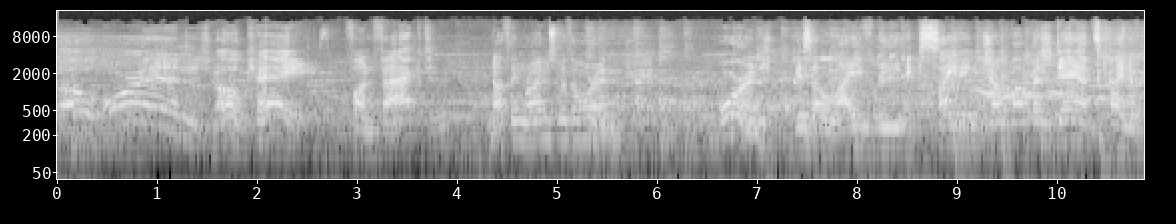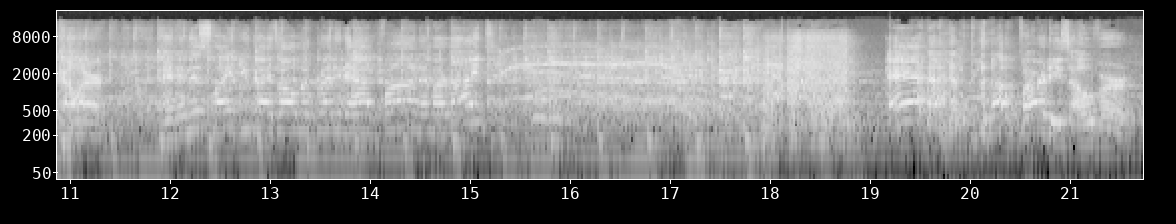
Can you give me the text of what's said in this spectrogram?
Oh, orange! Okay. Fun fact nothing rhymes with orange. Orange is a lively, exciting, jump up and dance kind of color. And in this light, you guys all look ready to have fun, am I right? And the party's over.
